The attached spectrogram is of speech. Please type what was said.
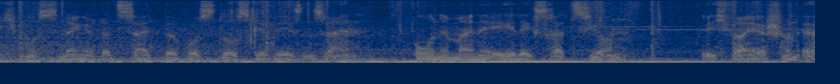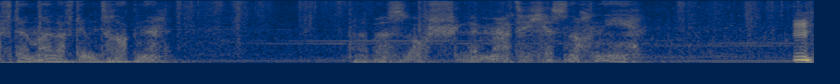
Ich muss längere Zeit bewusstlos gewesen sein. Ohne meine Elex-Ration. Ich war ja schon öfter mal auf dem Trocknen. Aber so schlimm hatte ich es noch nie.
